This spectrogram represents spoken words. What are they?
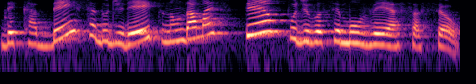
decadência do direito, não dá mais tempo de você mover essa ação.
